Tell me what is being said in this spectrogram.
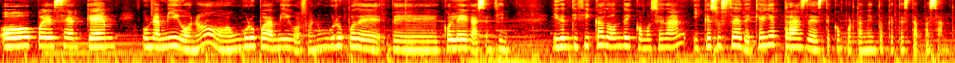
O puede ser que un amigo, ¿no? O un grupo de amigos o en un grupo de, colegas, en fin. Identifica dónde y cómo se dan y qué sucede, qué hay atrás de este comportamiento que te está pasando.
